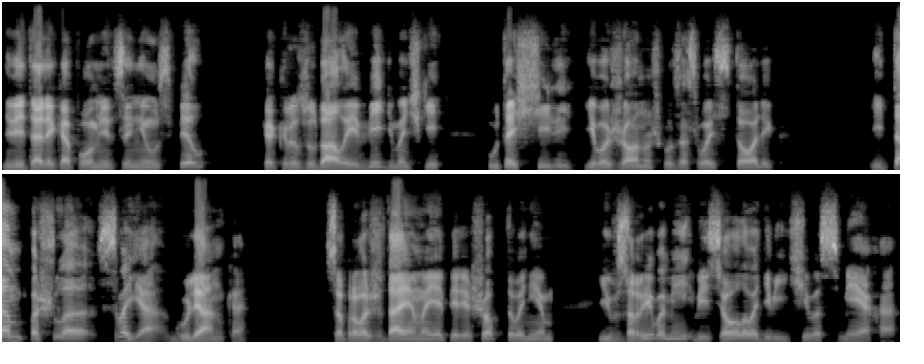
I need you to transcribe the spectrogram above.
Виталик опомниться не успел, как разудалые ведьмочки утащили его женушку за свой столик. И там пошла своя гулянка, сопровождаемая перешептыванием и взрывами веселого девичьего смеха.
